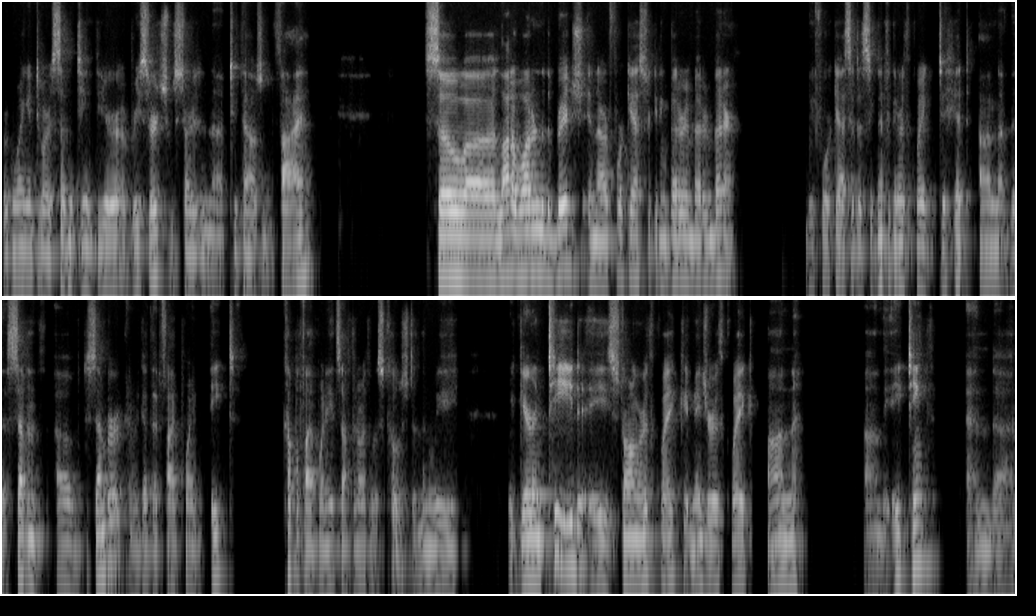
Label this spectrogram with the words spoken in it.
we're going into our 17th year of research. We started in uh, 2005. So uh, a lot of water under the bridge, and our forecasts are getting better and better and better. We forecasted a significant earthquake to hit on the 7th of December, and we got that 5.8, couple 5.8s off the northwest coast. And then we we guaranteed a strong earthquake, a major earthquake on, on the 18th, and uh,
